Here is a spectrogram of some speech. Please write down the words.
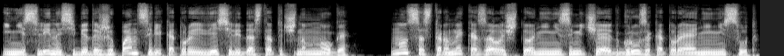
и несли на себе даже панцири, которые весили достаточно много, но со стороны казалось, что они не замечают груза, который они несут.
